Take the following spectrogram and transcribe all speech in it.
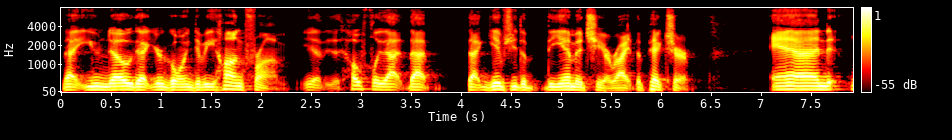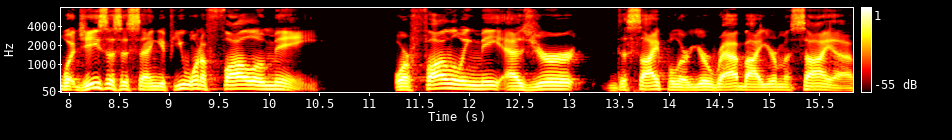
that you know that you're going to be hung from. Yeah, hopefully that that that gives you the the image here, right? The picture. And what Jesus is saying, if you want to follow me, or following me as your disciple or your rabbi, your Messiah,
